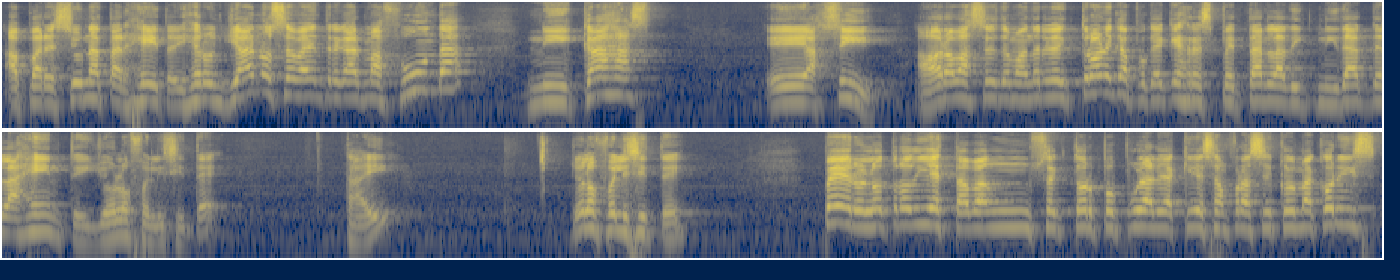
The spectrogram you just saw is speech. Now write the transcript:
apareció una tarjeta. Dijeron, ya no se va a entregar más funda ni cajas eh, así. Ahora va a ser de manera electrónica porque hay que respetar la dignidad de la gente. Y yo lo felicité. ¿Está ahí? Yo lo felicité. Pero el otro día estaba en un sector popular de aquí de San Francisco de Macorís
